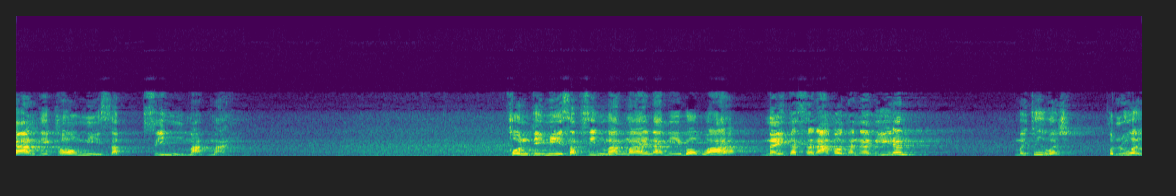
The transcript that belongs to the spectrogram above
การที่เขามีทรัพย์สินมากมาย คนที่มีทรัพย์สินมากมายนบีบอกว่า ในทัศนะของท่านนบีนั้น ไม่ถือว่าคนรวย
